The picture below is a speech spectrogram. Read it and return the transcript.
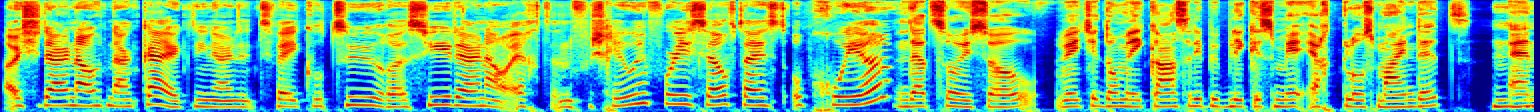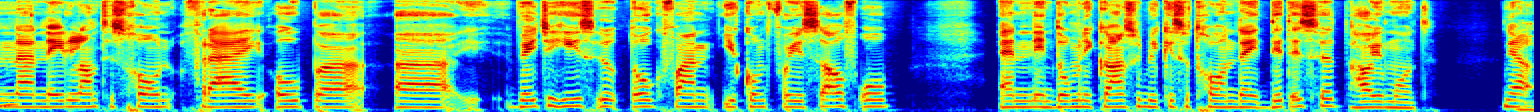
Als je daar nou naar kijkt, die naar die twee culturen, zie je daar nou echt een verschil in voor jezelf tijdens het opgroeien? Dat sowieso. Weet je, Dominicaanse Republiek is meer echt close-minded. Mhm. En eh, Nederland is gewoon vrij, open. Weet je, hier is het ook van, je komt voor jezelf op. En in Dominicaanse Republiek is het gewoon, nee, dit is het, hou je mond. Ja,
